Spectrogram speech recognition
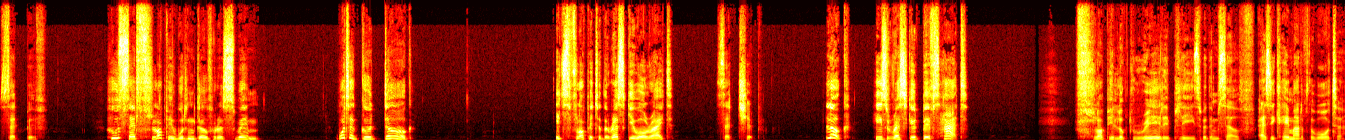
said Biff. Who said Floppy wouldn't go for a swim? What a good dog! It's Floppy to the rescue, all right, said Chip. Look, he's rescued Biff's hat. Floppy looked really pleased with himself as he came out of the water.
